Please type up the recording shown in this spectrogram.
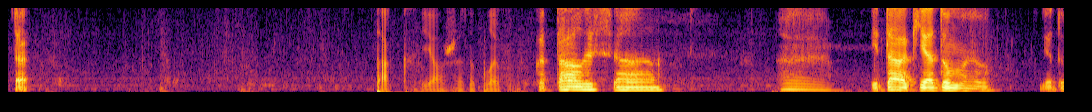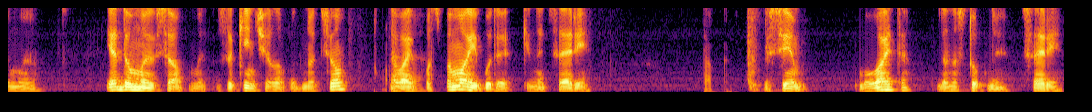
Так. Так, я вже доплив. Каталися. І так, я думаю. Я думаю. Я думаю, все, ми закінчили одну цю. Давай е, поспимо і буде кінець серії. Так. Усім бувайте. До наступної серії.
